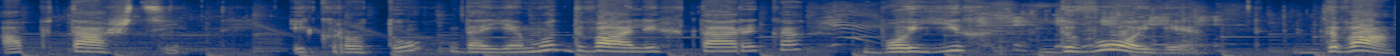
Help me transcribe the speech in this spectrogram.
а пташці і кроту даємо два ліхтарика, бо їх двоє. Два.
